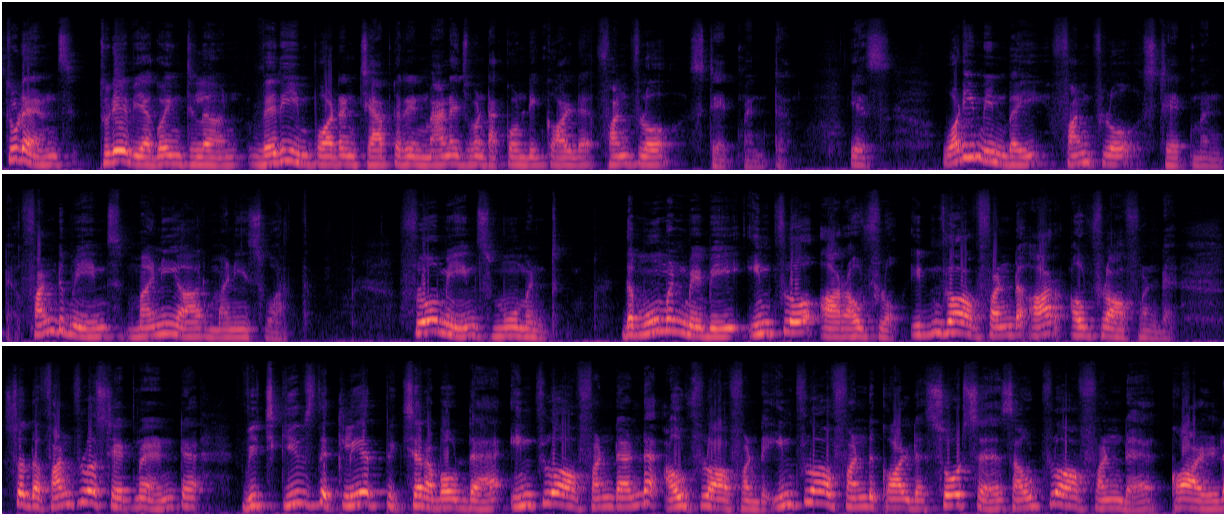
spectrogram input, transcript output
Students, today we are going to learn very important chapter in management accounting called fund flow statement. Yes, what do you mean by fund flow statement? Fund means money or money's worth. Flow means movement. The movement may be inflow or outflow, inflow of fund or outflow of fund. So the fund flow statement which gives the clear picture about the inflow of fund and outflow of fund. Inflow of fund called sources, outflow of fund called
